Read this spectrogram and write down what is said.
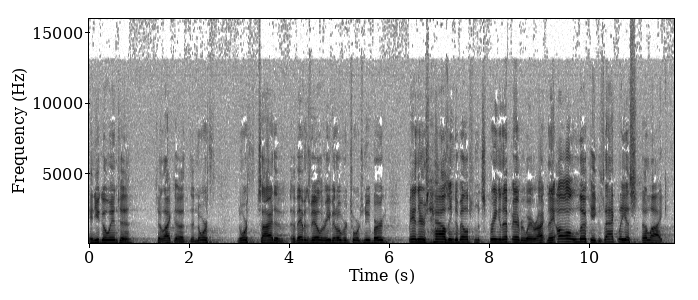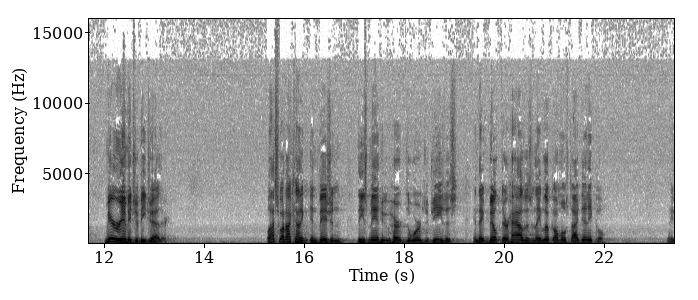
and you go into to like uh, the north north side of, of Evansville or even over towards Newburgh, man, there's housing development springing up everywhere, right? And they all look exactly alike, mirror image of each other. Well, that's what I kind of envision these men who heard the words of Jesus and they built their houses and they look almost identical. They,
